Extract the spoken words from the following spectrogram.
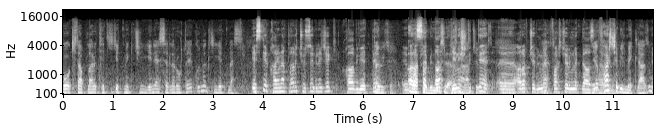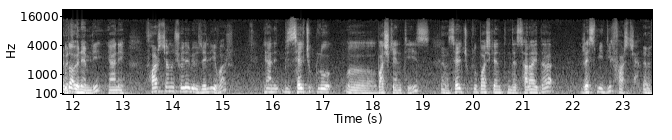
O kitapları tetkik etmek için, yeni eserler ortaya koymak için yetmez. Eski kaynakları çözebilecek kabiliyette Tabii ki. e, Arapça vasatta, bilmesi lazım. genişlikte Arapça e, Arapça bilmek, Evet. Farsça bilmek lazım. Ya herhalde. Farsça bilmek lazım. Evet. Bu da önemli. Yani Farsçanın şöyle bir özelliği var. Yani biz Selçuklu e, başkentiyiz. Evet. Selçuklu başkentinde sarayda resmi dil Farsça. Evet.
